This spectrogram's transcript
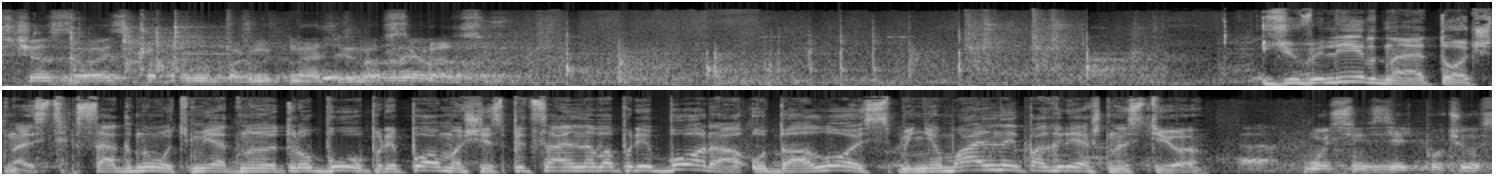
Сейчас давайте попробуем погнуть на 90 градусов. Ювелирная точность. Согнуть медную трубу при помощи специального прибора удалось с минимальной погрешностью. 89 получилось.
